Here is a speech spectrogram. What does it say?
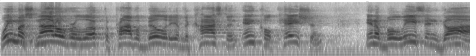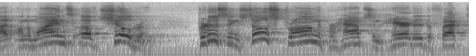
We must not overlook the probability of the constant inculcation in a belief in God on the minds of children, producing so strong and perhaps inherited effect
